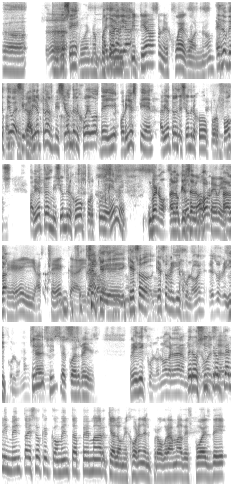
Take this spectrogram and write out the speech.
Ah, pues no sé. Bueno, pues Ayer había. el juego, ¿no? Es lo que te iba a decir. Había transmisión del juego de, por ESPN, había transmisión del juego por Fox, había transmisión del juego por TUDN. Bueno, a lo que es a lo mejor. TVC y Azteca. Sí, y que, que, eso, que eso es ridículo, ¿eh? Eso es ridículo, ¿no? sí, sí, de acuerdo. Es ridículo, ¿no? Verdaderamente. Pero sí creo que alimenta eso que comenta Pemar, que a lo mejor en el programa después de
